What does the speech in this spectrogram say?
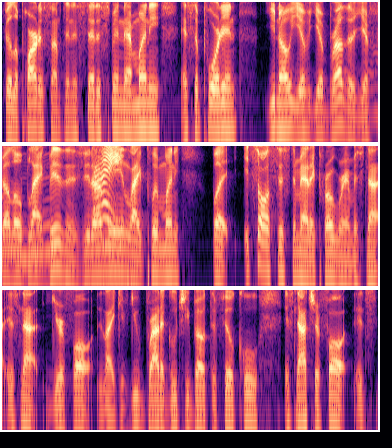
feel a part of something instead of spending that money and supporting, you know, your your brother, your fellow black business. You know what I mean? Like put money. But it's all systematic program. It's not. It's not your fault. Like if you brought a Gucci belt to feel cool, it's not your fault. It's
